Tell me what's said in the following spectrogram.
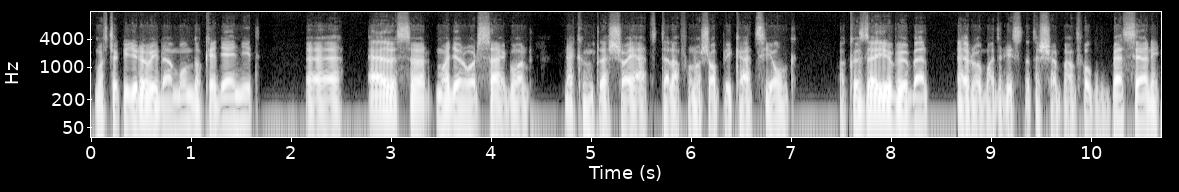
most csak így röviden mondok egy ennyit. Először Magyarországon nekünk lesz saját telefonos applikációnk a közeljövőben, erről majd részletesebben fogunk beszélni,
